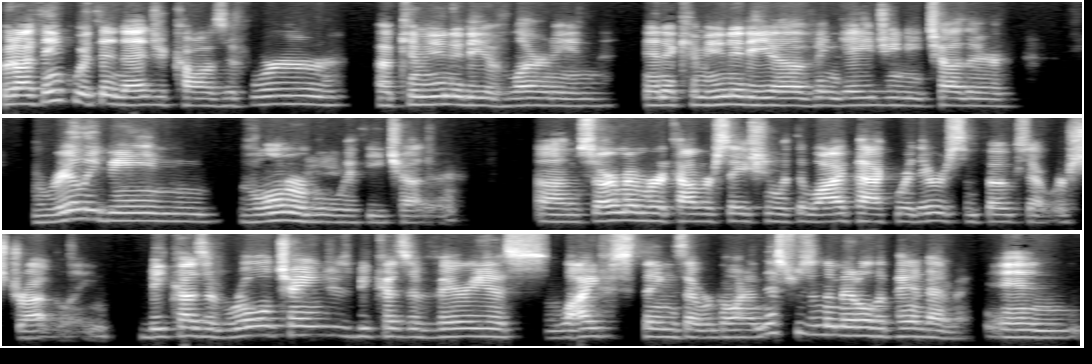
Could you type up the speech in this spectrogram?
But I think within EDUCAUSE, if we're a community of learning and a community of engaging each other, really being vulnerable with each other. Um, so I remember a conversation with the YPAC where there were some folks that were struggling because of role changes, because of various life things that were going on. This was in the middle of the pandemic. And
